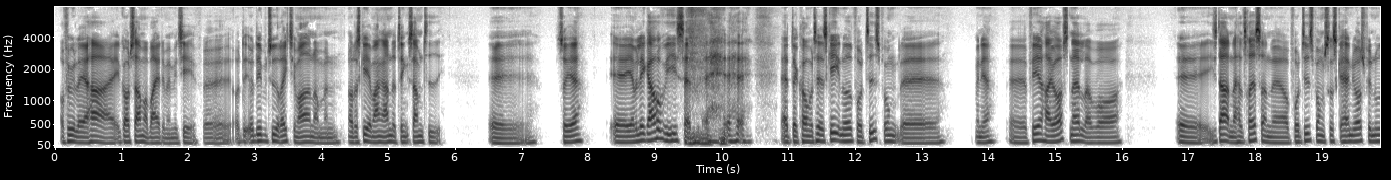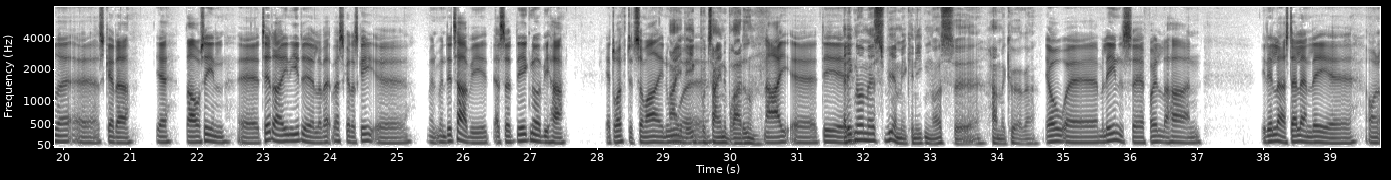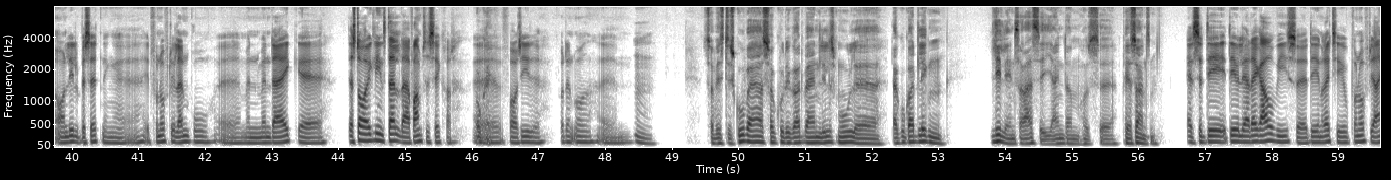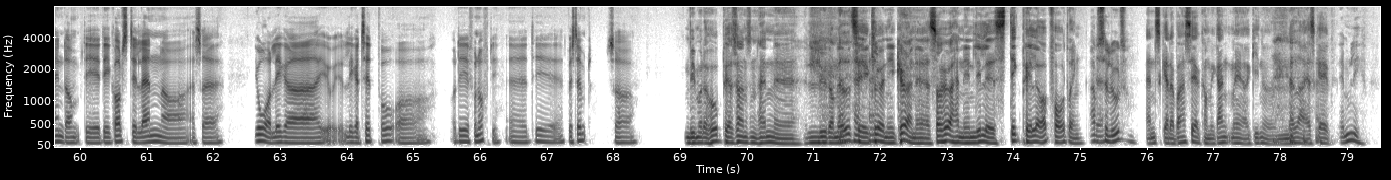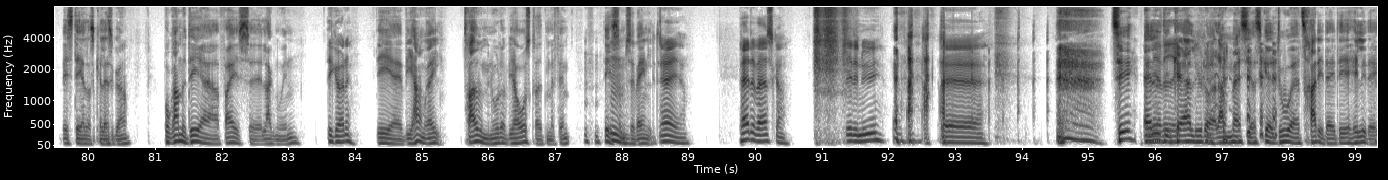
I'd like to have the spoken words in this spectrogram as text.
og føler, at jeg har et godt samarbejde med min chef. Øh, og, det, og det betyder rigtig meget, når, man, når der sker mange andre ting samtidig. Øh, så ja, øh, jeg vil ikke afvise, at, at der kommer til at ske noget på et tidspunkt. Øh, men ja, øh, Per har jo også en alder, hvor øh, i starten af 50'erne, og på et tidspunkt, så skal han jo også finde ud af, øh, skal der ja, drages en øh, tættere ind i det, eller hvad, hvad skal der ske? Øh, men, men det tager vi, altså det er ikke noget, vi har ja, drøftet så meget endnu. Nej, det er ikke på tegnebrættet. Nej, øh, det... Er det ikke noget med, at svirmekanikken også øh, har med køer at gøre? Jo, øh, Malenes øh, forældre har en, et ældre staldanlæg øh, og, og en lille besætning, øh, et fornuftigt landbrug, øh, men, men der er ikke... Øh, der står ikke lige en stald, der er fremtidssikret, Okay. øh, for at sige det på den måde. Øh, Mm. Så hvis det skulle være, så kunne det godt være en lille smule... Øh, der kunne godt ligge en lille interesse i ejendommen hos øh, Per Sørensen. Altså, det, det vil jeg da ikke afvise. Det er en rigtig fornuftig ejendom. Det, det er godt stillet land, og altså, jord ligger, ligger tæt på, og, og det er fornuftigt. Øh, Det er bestemt. Så Vi må da håbe, Per Sørensen han øh, lytter med til kløerne i køerne, og så hører han en lille stikpille opfordring. Absolut. Han skal da bare se at komme i gang med at give noget medejerskab, Nemlig. Hvis det ellers kan lade sig gøre. Programmet, det er faktisk øh, lagt nu inde. Det gør det. Det er, vi har en regel. 30 minutter. Vi har overskrevet den med 5. Det er Mm. som sædvanligt. Ja, ja. Pattevasker. Det er det nye. øh, Til alle de ikke. kære lyttere, eller Mads, jeg skal, du er træt i dag, det er helligdag.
